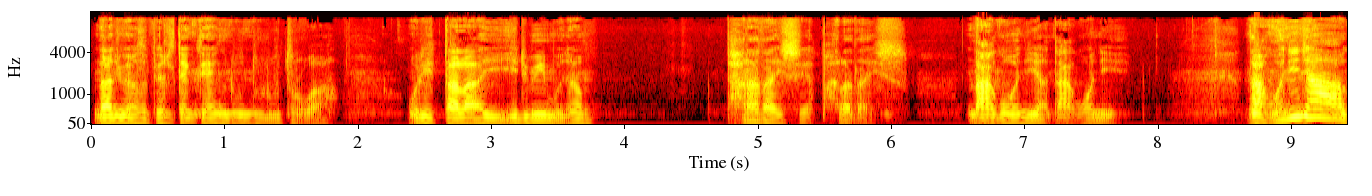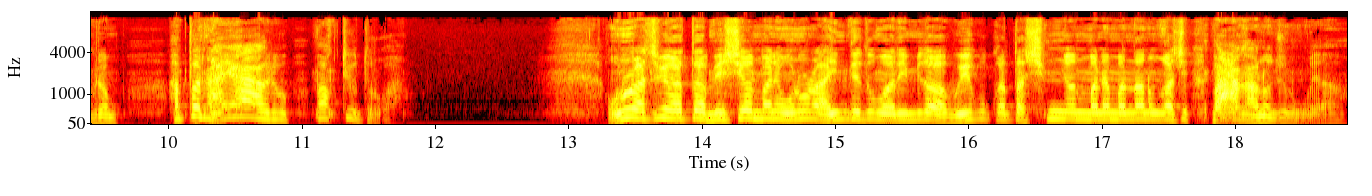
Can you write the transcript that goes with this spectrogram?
나중에 와서 벨 땡땡 그리고 누르고 들어와. 우리 딸 아이 이름이 뭐냐면 파라다이스야, 파라다이스. 낙원이야, 낙원이. 낙원이냐? 그럼 아빠 나야! 그리고 막 뛰어 들어와. 오늘 아침에 갔다 몇 시간 만에 오늘 아닌데도 말입니다. 외국 갔다 10년 만에 만나는 것이 막 안아주는 거야.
